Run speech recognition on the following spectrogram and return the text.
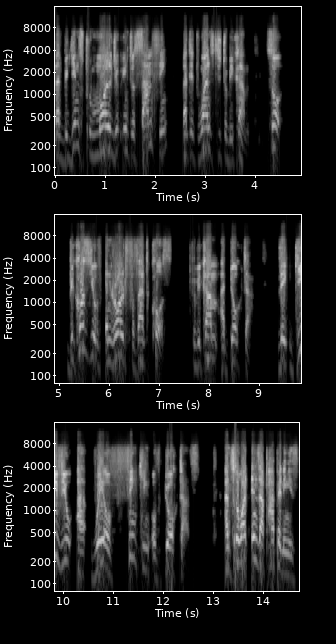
that begins to mold you into something that it wants you to become. So because you've enrolled for that course to become a doctor, they give you a way of thinking of doctors. And so what ends up happening is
